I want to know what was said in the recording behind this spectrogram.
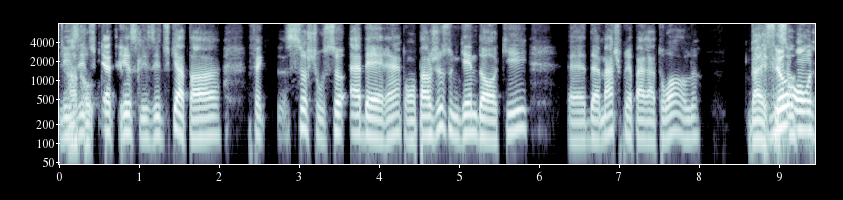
les Entre autres. éducatrices, les éducateurs. Fait que ça, je trouve ça aberrant. Puis on parle juste d'une game de hockey, euh, de match préparatoire. Là. Ben, Là, ça. on se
